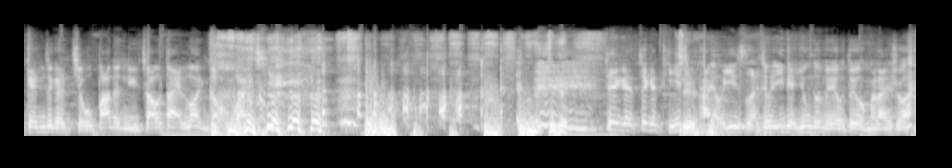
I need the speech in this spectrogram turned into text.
跟这个酒吧的女招待乱搞关系。这个这个提醒太有意思了，就是一点用都没有，对我们来说。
